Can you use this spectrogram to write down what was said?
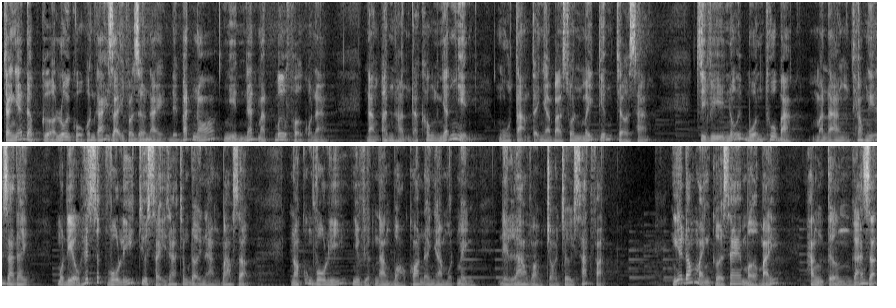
Chẳng nhẽ đập cửa lôi cổ con gái dậy vào giờ này Để bắt nó nhìn nét mặt bơ phờ của nàng. Nàng ân hận đã không nhẫn nhịn Ngủ tạm tại nhà bà Xuân mấy tiếng chờ sáng. Chỉ vì nỗi buồn thua bạc Mà nàng theo nghĩa ra đây Một điều hết sức vô lý chưa xảy ra trong đời nàng bao giờ. Nó cũng vô lý như việc nàng bỏ con ở nhà một mình Để lao vào trò chơi sát phạt. Nghĩa đóng mạnh cửa xe mở máy Hằng tưởng gã giận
